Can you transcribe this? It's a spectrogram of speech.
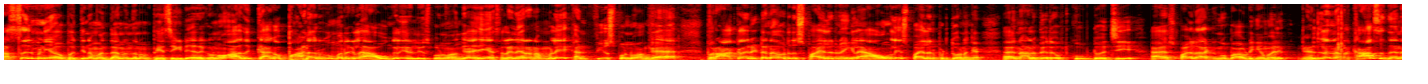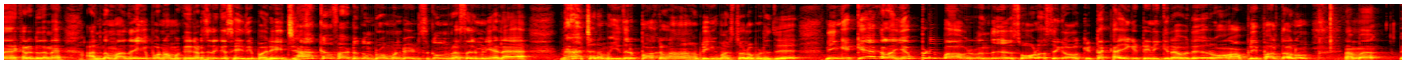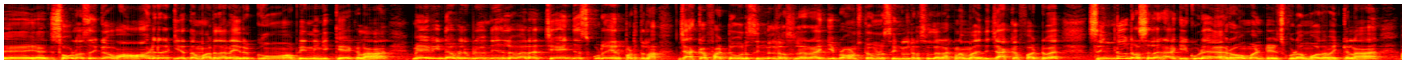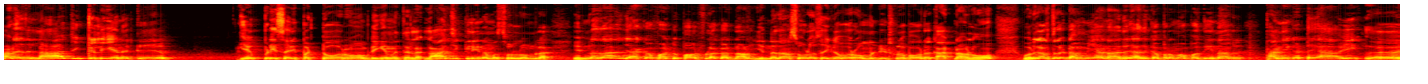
ரசல்மனியாவை பற்றி நம்ம தினம் தினம் பேசிக்கிட்டே இருக்கணும். அதுக்காக பல ரூமர்களை அவங்களே ரிலீஸ் பண்ணுவாங்க. ஏன்? சில நேரம் நம்மளே கன்ஃபியூஸ் பண்ணுவாங்க. இப்போ ராக்கெலாம் ரிட்டன் ஆகிறது ஸ்பாய்லர் வைங்களேன். அவங்களே ஸ்பாய்லர் படுத்துவானுங்க. நாலு பேரை கூப்பிட்டு வச்சு ஸ்பாய்லர் ஆக்குங்கப்பா அப்படிங்கிற மாதிரி. எல்லாம் நட காசு தானே கரெக்டு தானே. அந்த மாதிரி இப்போ நமக்கு கிடச்சிருக்க செய்தி பாரு. ஜாக் ஃபேட்டுக்கும் ரோமன் ரெயின்ஸுக்கும் ரசல்மினியாவில் மேட்சை நம்ம எதிர்பார்க்கலாம் அப்படிங்கிற மாதிரி சொல்லப்படுது. நீங்கள் கேட்கலாம் எப்படிப்பா அவர் வந்து சோலசிகாவை கிட்ட கை கட்டி நிற்கிறவர் ரோ அப்படி பார்த்தாலும் நம்ம சோலோ ஆர்டருக்கு ஏற்ற மாதிரி தானே இருக்கும் அப்படின்னு நீங்கள் கேட்கலாம். மேபி டபிள்யூபிள்யூ வந்து இதில் வேறு சேஞ்சஸ் கூட ஏற்படுத்தலாம். ஜாக்கப் ஃபாட்டு ஒரு சிங்கிள் ரெஸ்லர் ஆக்கி ப்ரௌன் ஸ்டோமன் சிங்கிள் ரெஸ்லர் ஆக்கின மாதிரி ஜாக்கப் ஃபாட்டுவை சிங்கிள் ரெஸ்லர் ஆக்கி கூட ரோமன் டேட்ஸ் கூட மோத வைக்கலாம். ஆனால் இது லாஜிக்கலி எனக்கு எப்படி சரிப்பட்டு வரும் அப்படிங்கிறது தெரியல. லாஜிக்கலி நம்ம சொல்லுவோம்ல என்னதான் ஜாக்கப் ஆட்டு பவர்ஃபுல்லாக காட்டினாலும் என்னதான் Solo Sikoa Roman Reigns power பவரை காட்டினாலும் ஒரு காலத்தில் டம்மி ஆனார் அதுக்கப்புறமா பார்த்தீங்கன்னா அவர் தனி கட்டையாகி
